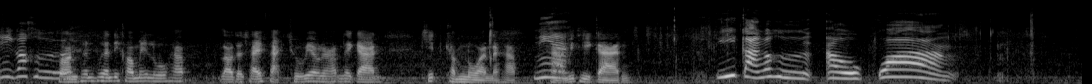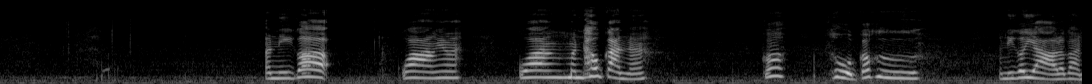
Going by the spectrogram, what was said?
นี่ก็คือ สอนเพื่อนๆที่เขาไม่รู้ครับ เราจะใช้ factorial นะครับ ในการคิดคำนวณนะครับ เนี่ย หาวิธีการ วิธีการก็คือเอากว้าง อันนี้ก็กว้างใช่ไหมกว้างมันเท่ากันนะ ก็สูตรก็คือ อันนี้ก็ยาวแล้วกัน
